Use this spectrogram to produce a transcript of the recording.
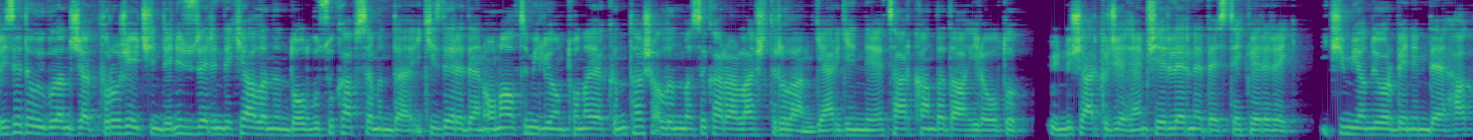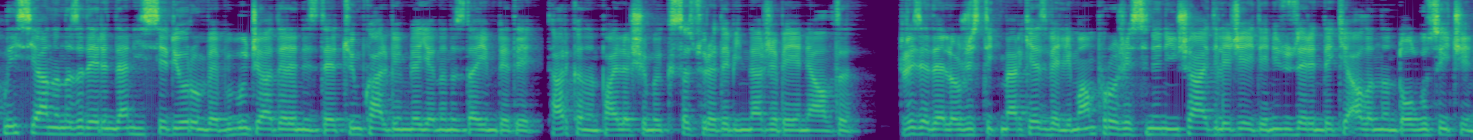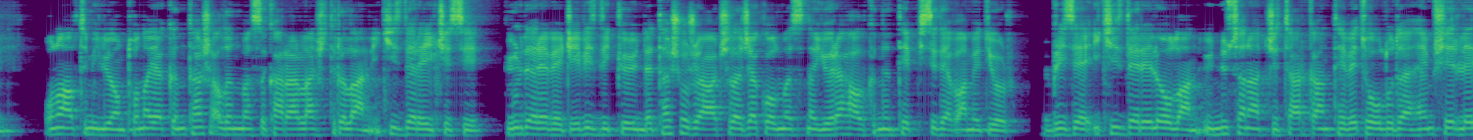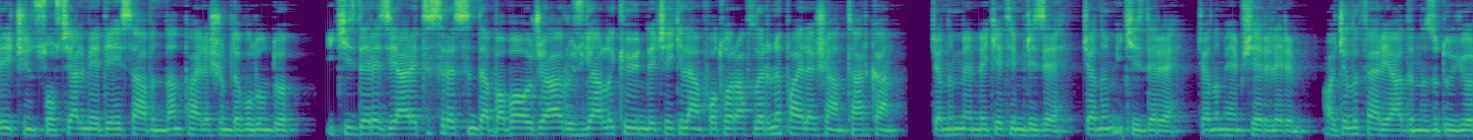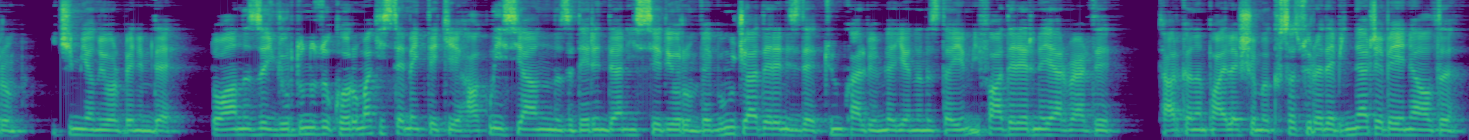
Rize'de uygulanacak proje için deniz üzerindeki alanın dolgusu kapsamında İkizdere'den 16 milyon tona yakın taş alınması kararlaştırılan gerginliğe Tarkan da dahil oldu. Ünlü şarkıcı hemşerilerine destek vererek İçim yanıyor benim de, haklı isyanınızı derinden hissediyorum ve bu mücadelenizde tüm kalbimle yanınızdayım dedi. Tarkan'ın paylaşımı kısa sürede binlerce beğeni aldı. Rize'de lojistik merkez ve liman projesinin inşa edileceği deniz üzerindeki alanın dolgusu için 16 milyon tona yakın taş alınması kararlaştırılan İkizdere ilçesi, Gürdere ve Cevizlik köyünde taş ocağı açılacak olmasına yöre halkının tepkisi devam ediyor. Rize İkizdereli olan ünlü sanatçı Tarkan Tevetoğlu da hemşerileri için sosyal medya hesabından paylaşımda bulundu. İkizdere ziyareti sırasında Baba Ocağı Rüzgarlı Köyü'nde çekilen fotoğraflarını paylaşan Tarkan, Canım memleketim Rize, canım İkizdere, canım hemşerilerim, acılı feryadınızı duyuyorum, içim yanıyor benim de. Doğanızı, yurdunuzu korumak istemekteki haklı isyanınızı derinden hissediyorum ve bu mücadelenizde tüm kalbimle yanınızdayım ifadelerine yer verdi. Tarkan'ın paylaşımı kısa sürede binlerce beğeni aldı.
